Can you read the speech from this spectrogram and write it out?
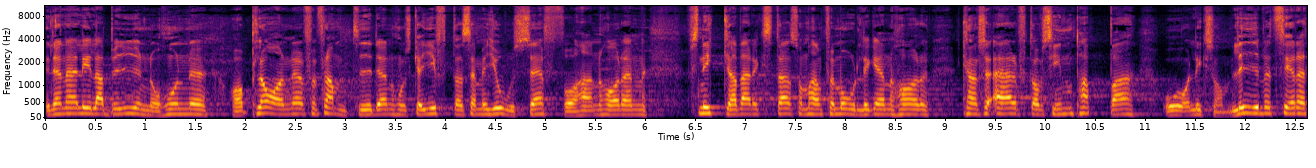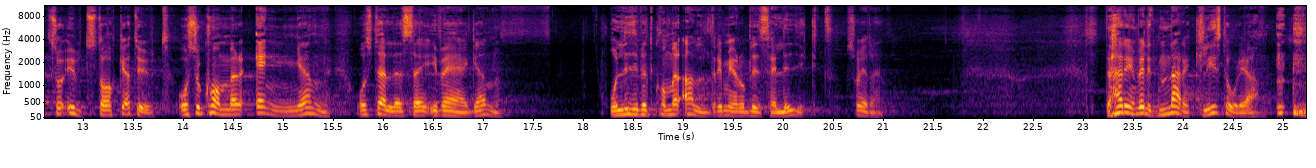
i den här lilla byn och hon eh, har planer för framtiden. Hon ska gifta sig med Josef och han har en snickarverkstad som han förmodligen har kanske ärvt av sin pappa. Och liksom, livet ser rätt så utstakat ut. Och så kommer ängeln och ställer sig i vägen. Och livet kommer aldrig mer att bli sig likt. Så är det. Det här är en väldigt märklig historia.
